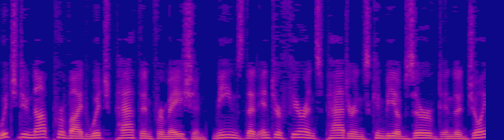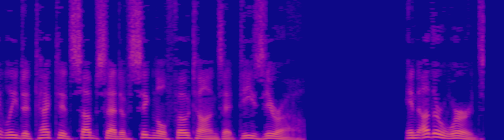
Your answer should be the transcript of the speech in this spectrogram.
which do not provide which path information, means that interference patterns can be observed in the jointly detected subset of signal photons at D0. In other words,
